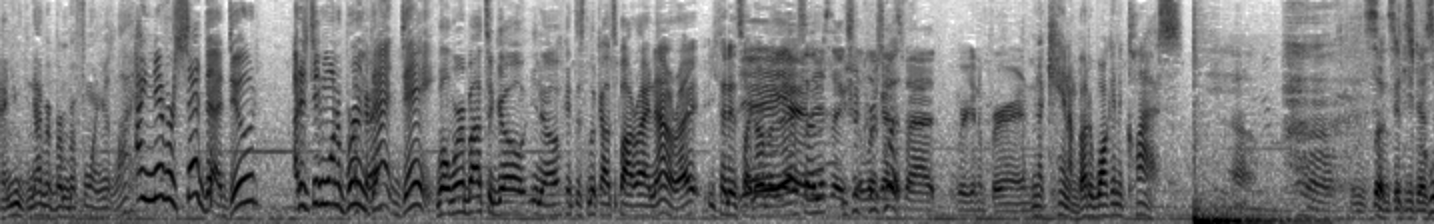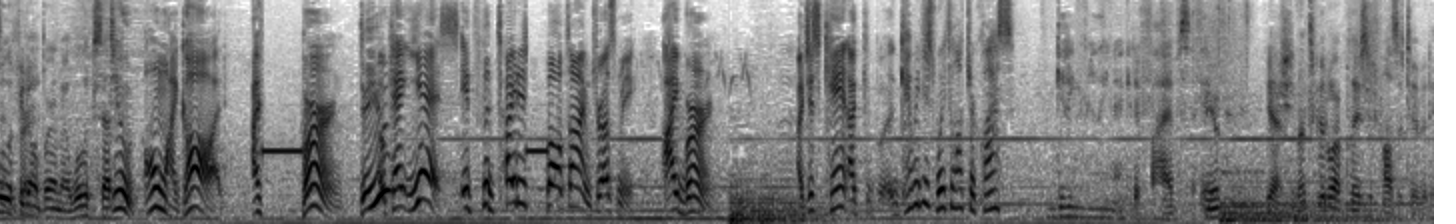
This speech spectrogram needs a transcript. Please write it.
and you've never burned before in your life. I never said that, dude. I just didn't want to burn Okay. that day. Well, we're about to go, you know, hit this lookout spot right now, right? You said it's like over there, son? there's like you should a cruise lookout with. spot. We're gonna burn. I can't. I'm about to walk into class. Oh. Look, it's cool if you don't burn, man. We'll accept. Dude, oh my god. I f- burn. Do you? Okay, yes. It's the tightest of all time, trust me. I burn. I just can't. I, c- can't we just wait till after class? I'm getting really negative vibes. Yeah, let's go to our place of positivity.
